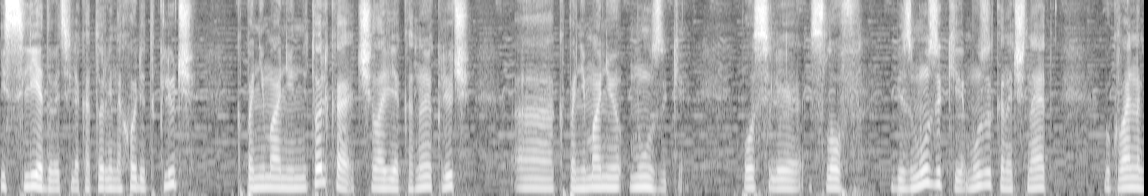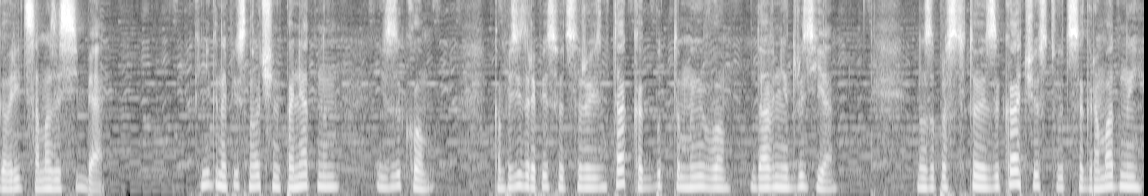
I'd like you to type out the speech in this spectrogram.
исследователя, который находит ключ к пониманию не только человека, но и ключ э, к пониманию музыки. После слов без музыки музыка начинает буквально говорить сама за себя. Книга написана очень понятным языком. Композитор описывает свою жизнь так, как будто мы его давние друзья. Но за простотой языка чувствуется громадный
